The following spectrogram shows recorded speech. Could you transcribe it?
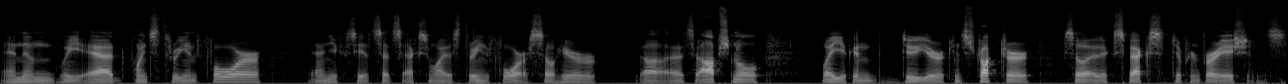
And then we add points 3 and 4, and you can see it sets x and y as 3 and 4. So here uh, it's an optional way you can do your constructor so it expects different variations.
